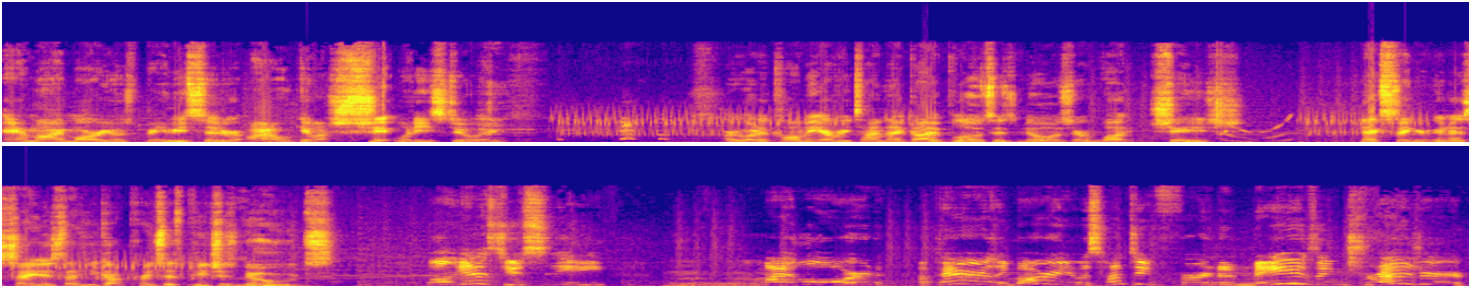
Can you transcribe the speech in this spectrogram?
Am I Mario's babysitter? I don't give a shit what he's doing. Are you going to call me every time that guy blows his nose or what? Sheesh. Next thing you're gonna say is that he got Princess Peach's nudes. Well, yes, you see, my lord, apparently Mario was hunting for an amazing treasure.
